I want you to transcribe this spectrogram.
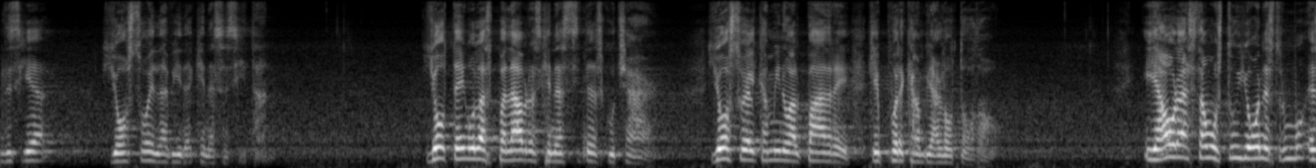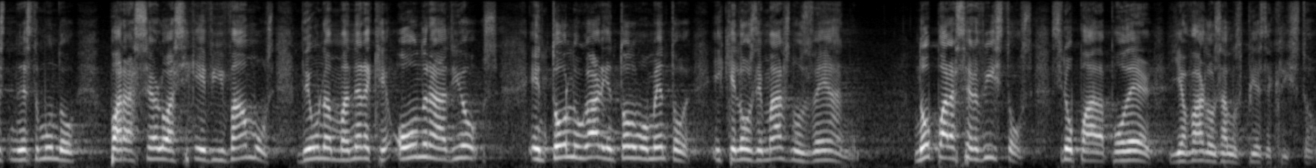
y decía, yo soy la vida que necesitan. Yo tengo las palabras que necesitan escuchar. Yo soy el camino al Padre que puede cambiarlo todo. Y ahora estamos tú y yo en este, en este, mundo para hacerlo. Así que vivamos de una manera que honra a Dios en todo lugar y en todo momento y que los demás nos vean. No para ser vistos, sino para poder llevarlos a los pies de Cristo.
